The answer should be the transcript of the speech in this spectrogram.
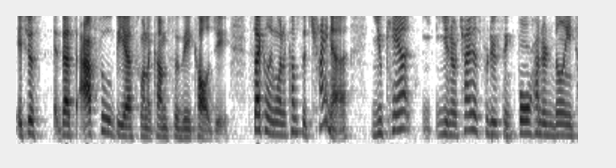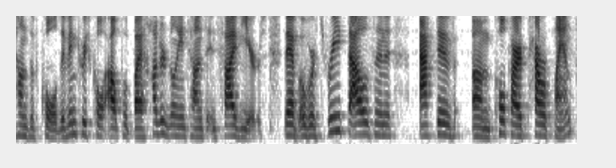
It's just that's absolute BS when it comes to the ecology. Secondly, when it comes to China, you can't you know China's producing 400 million tons of coal. They've increased coal output by 100 million tons in 5 years. They have over 3,000 active um, coal-fired power plants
